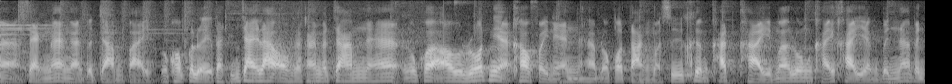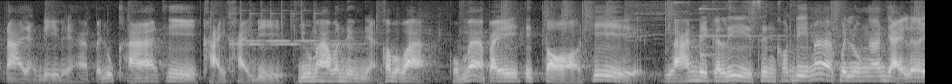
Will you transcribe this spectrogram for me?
มากแซงหน้างานประจำไปแล้วเขาก็เลยตัดสินใจลาออกจากงานประจำนะฮะแล้วก็เอารถเนี่ยเข้าไฟแนนซ์นะครับแล้วก็ตังค์มาซื้อเครื่องคัดไข่มาลงขายไข่อย่างเป็นหน้าเป็นตาอย่างดีเลยฮะเป็นลูกค้าที่ขายไข่ดี อยู่มาวันหนึงเนี่ยเขาบอกว่าผมไปติดต่อที่ร้านเบเกอรี่ ซึ่งเขาดีมากเป็นโรงงานใหญ่เลย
